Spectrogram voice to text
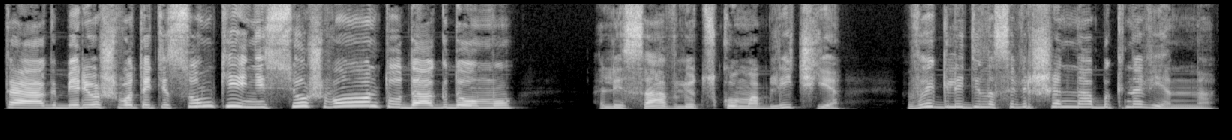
«Так, берешь вот эти сумки и несешь вон туда, к дому». Лиса в людском обличье выглядела совершенно обыкновенно.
